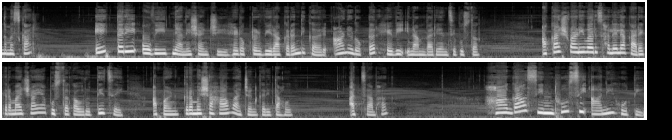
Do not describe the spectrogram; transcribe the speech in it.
नमस्कार. एक तरी ओवी ज्ञानेशांची हे डॉक्टर वीरा करंदीकर आणि डॉक्टर हेवी इनामदार यांचे पुस्तक. आकाशवाणीवर झालेल्या कार्यक्रमाच्या या पुस्तकावृत्तीचे आपण क्रमशः वाचन करीत आहोत. आजचा भाग हागा सिंधूसी आनी होती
